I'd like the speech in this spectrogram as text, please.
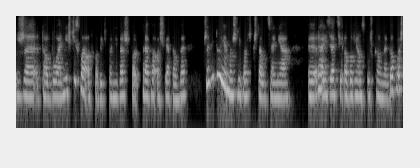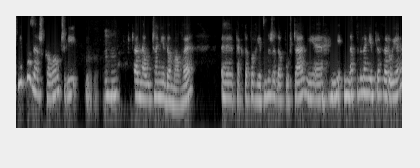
że to była nieścisła odpowiedź, ponieważ prawo oświatowe przewiduje możliwość kształcenia, y, realizacji obowiązku szkolnego właśnie poza szkołą, czyli mhm. nauczanie domowe. Y, tak to powiedzmy, że dopuszcza, nie, nie, na pewno nie preferuje,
